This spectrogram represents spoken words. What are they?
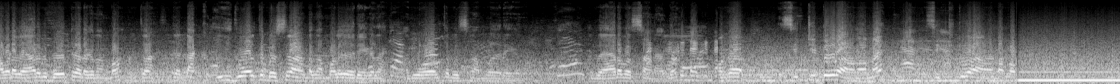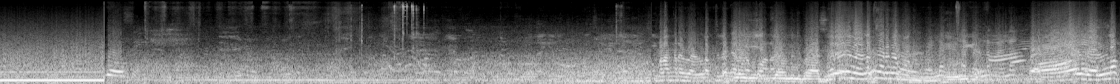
അവിടെ വേറൊരു ബോട്ട് കിടക്കുന്നുണ്ടോ? ഇതുപോലത്തെ ബസ്സിലാണ് നമ്മൾ കയറിയേക്കുന്നത്? അതുപോലത്തെ ബസ് നമ്മൾ കയറിയേക്കുന്നത്. വേറെ ബസ്സാണ് അത്. നമുക്ക് സിറ്റി ടൂർ ആണോ അമ്മേ? സിറ്റി ടൂർ ആണോ അപ്പം നമ്മളങ്ങനെ വെള്ളത്തിലൊക്കെ ഇറങ്ങാൻ പോവാണ്. നിങ്ങൾ വെള്ളത്തിൽ ഇറങ്ങാൻ പോകുന്നു ആ വെള്ളം.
